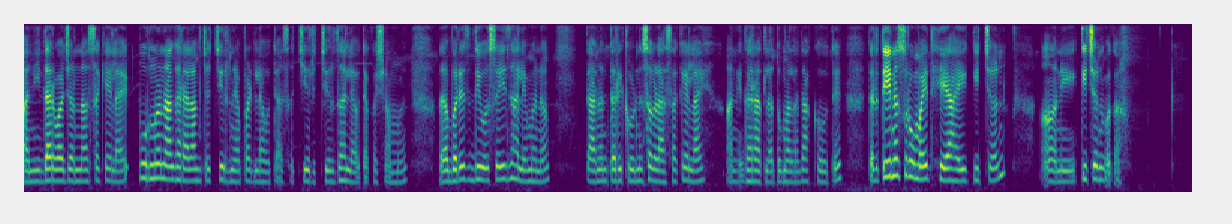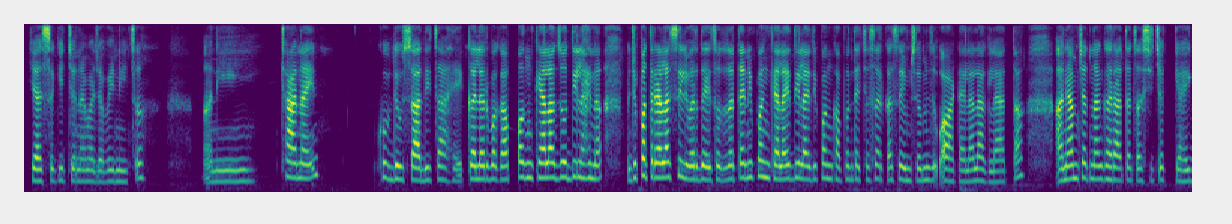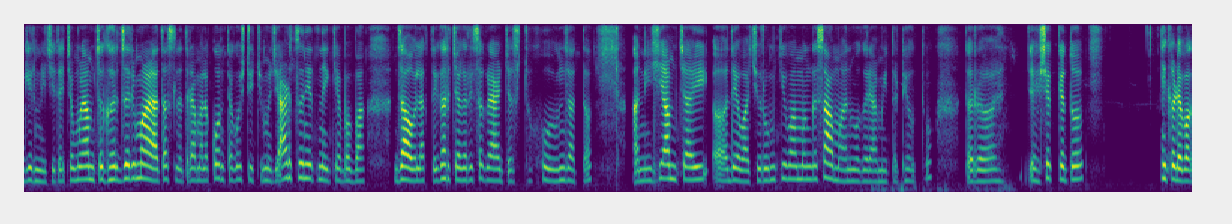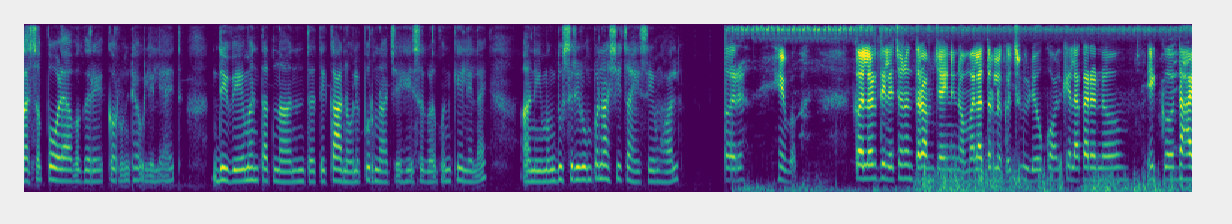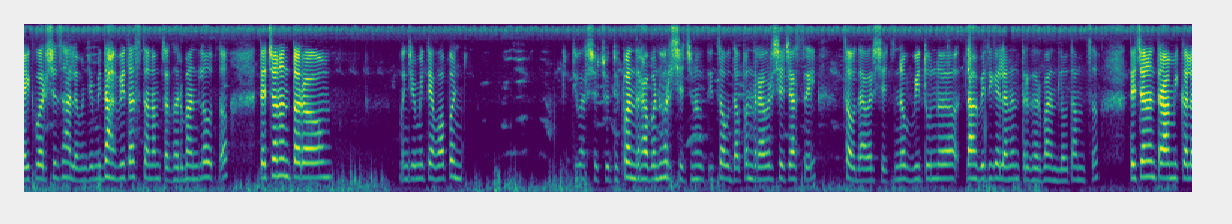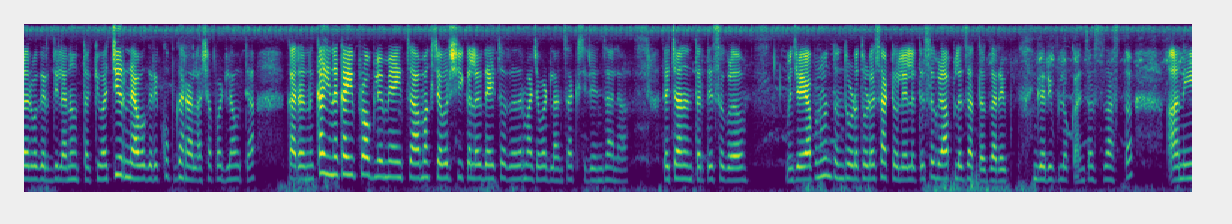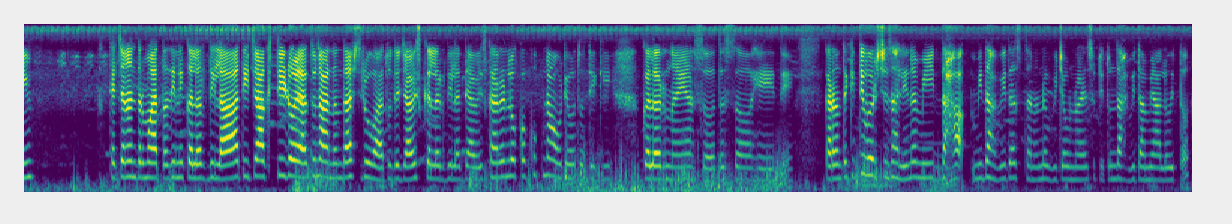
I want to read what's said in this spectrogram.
आणि दरवाजांना असं केलं आहे पूर्ण ना घराला आमच्या चिरण्या पडल्या होत्या असं चिरचिर झाल्या होत्या कशामुळे. आता बरेच दिवसही झाले म्हणा त्यानंतर इकडून सगळा असा केला आहे आणि घरातला तुम्हाला दाखवते. तर तीनच रूम आहेत हे आहे किचन आणि किचन बघा. हे असं किचन आहे माझ्या बहिणीचं आणि छान आहे. खूप दिवसाआधीचा आहे. कलर बघा पंख्याला जो दिला आहे ना म्हणजे पत्र्याला सिल्वर द्यायचं होतं तर त्यांनी पंख्यालाही दिला आहे ती पंखा पण त्याच्यासारखा सेम सेम वाटायला लागला आहे आता. आणि आमच्यात ना घरातच अशी चक्की आहे गिरणीची. त्याच्यामुळे आमचं घर जरी माळात असलं तरी आम्हाला कोणत्या गोष्टीची म्हणजे अडचण येत नाही की बाबा जावं लागते घरच्या घरी सगळं ॲडजस्ट होऊन जातं. आणि ही आमच्याही देवाची रूम किंवा मग सामान वगैरे आम्ही इथं ठेवतो. तर शक्यतो इकडे बघा असं पोळ्या वगैरे करून ठेवलेले आहेत. दिवे म्हणतात ना नंतर ते कानवले पुरणाचे हे सगळं पण केलेलं आहे. आणि मग दुसरी रूम पण अशीच आहे सेम हॉल तर हे बघा कलर दिल्याच्या नंतर आमच्या आईने ना मला तर लगेच व्हिडिओ कॉल केला. कारण एक दहा एक वर्ष झालं म्हणजे मी दहावीत असताना आमचं घर बांधलं होतं. त्याच्यानंतर म्हणजे मी तेव्हा पण किती वर्षाची होती? पंधरा पण वर्षाची नव्हती चौदा पंधरा वर्षाची असेल. चौदा वर्षाची. नववीतून दहावीत गेल्यानंतर घर बांधलं होतं आमचं. त्याच्यानंतर आम्ही कलर वगैरे दिला नव्हता किंवा चिरण्या वगैरे खूप घराला अशा पडल्या होत्या. कारण काही ना काही प्रॉब्लेम यायचा. मागच्या वर्षी कलर द्यायचा होता तर माझ्या वडिलांचा ॲक्सिडेंट झाला. त्याच्यानंतर ते सगळं म्हणजे आपण म्हणतो थोडं थोडं साठवलेलं ते सगळं आपलं जातं गरीब गरीब लोकांचं असं असतं. आणि त्याच्यानंतर मग आता तिने कलर दिला. तिच्या अगदी डोळ्यातून आनंद अश्रू वाहत होते. ज्यावेळेस कलर दिला त्यावेळेस. कारण लोक खूप नाव ठेवत होते की कलर नाही असं तसं हे ते. कारण तर किती वर्ष झाली ना मी दहा मी दहावीत असताना नववीच्या उन्हाळ्या सुट्टीतून दहावीत आम्ही आलो होतं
